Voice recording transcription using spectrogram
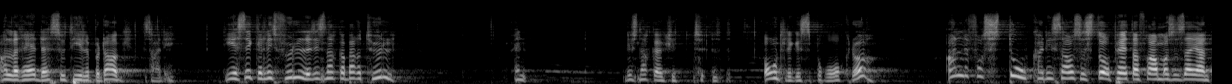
allerede så tidlig på dag, sa de. De er sikkert litt fulle, de snakker bare tull. Men de snakker jo ikke ordentlige språk da. Alle forsto hva de sa, og så står Peter fram og så sier han,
